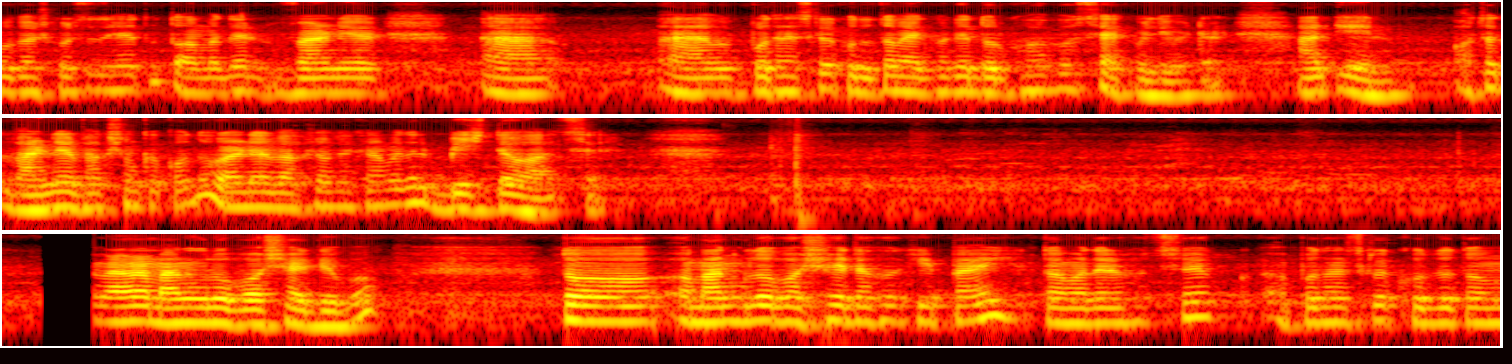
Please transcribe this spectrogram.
প্রকাশ করছে যেহেতু, তো আমাদের ভার্নিয়ার প্রধান স্কেলের ক্ষুদ্রতম এক ভাগের দৈর্ঘ্য হবে হচ্ছে এক মিলিমিটার আর এন অর্থাৎ ভার্নিয়ার ভাগ সংখ্যা কত? ভার্নিয়ার ভাগ সংখ্যা এখানে আমাদের বিশ দেওয়া আছে। এবার আমরা মানগুলো বসাই দেব। তো মানগুলো বসে দেখো কি পাই? তো আমাদের হচ্ছে, প্রধান স্কেলের ক্ষুদ্রতম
